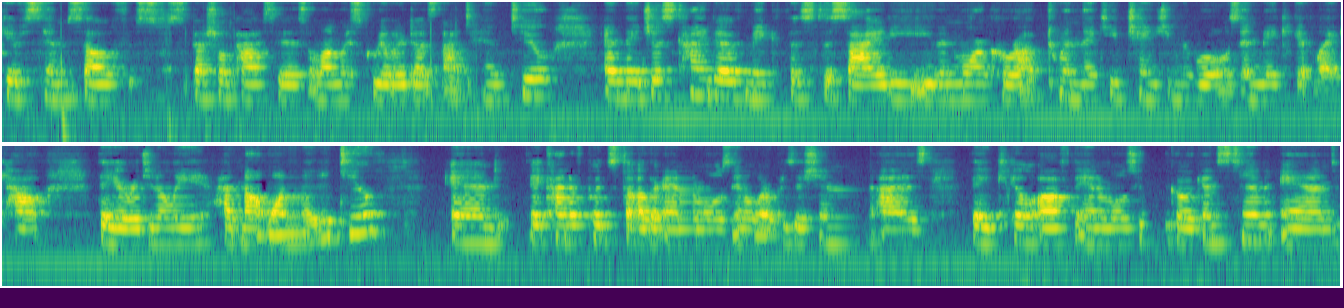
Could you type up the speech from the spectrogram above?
gives himself special passes, along with Squealer does that to him too, and they just kind of make the society even more corrupt when they keep changing the rules and make it like how they originally had not wanted it to. And it kind of puts the other animals in a lower position as they kill off the animals who go against him and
